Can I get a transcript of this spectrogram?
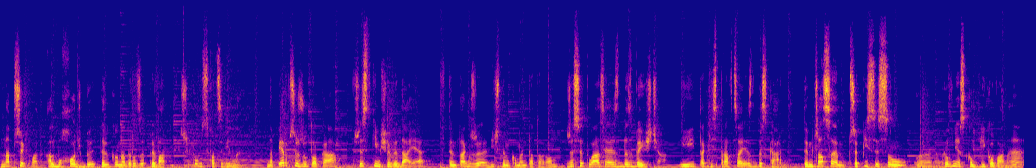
na przykład albo choćby tylko na drodze prywatnej, czy powództwa cywilnego. Na pierwszy rzut oka wszystkim się wydaje, tym także licznym komentatorom, że sytuacja jest bez wyjścia i taki sprawca jest bezkarny. Tymczasem przepisy są e, równie skomplikowane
